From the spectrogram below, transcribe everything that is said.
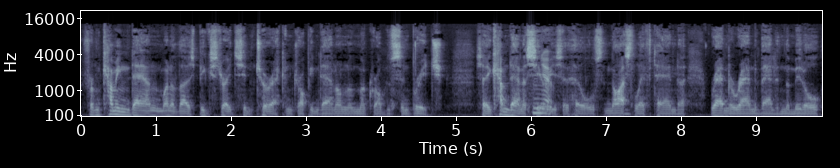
from coming down one of those big streets in Toorak and dropping down on the MacRobertson Bridge. So you come down a series of hills, nice left-hander, round a roundabout in the middle,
